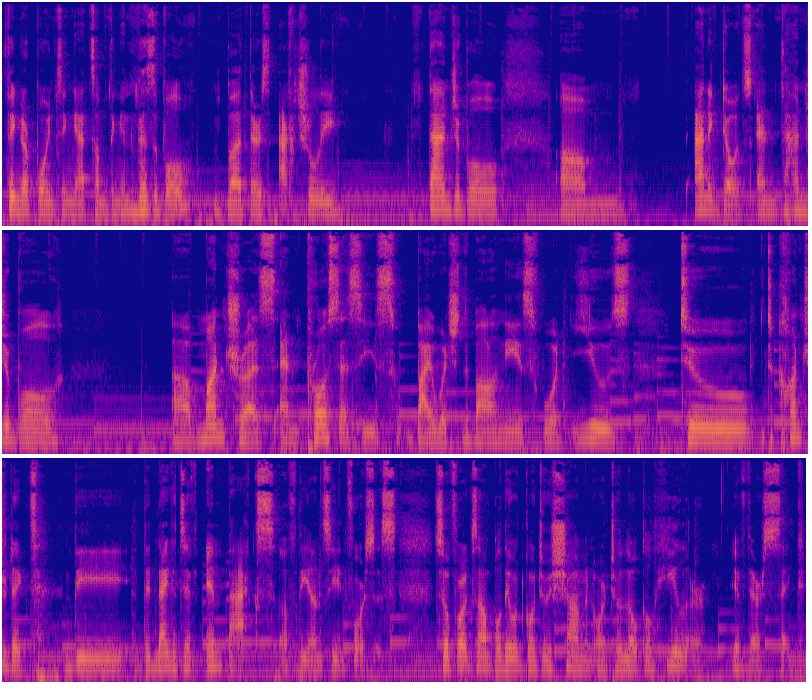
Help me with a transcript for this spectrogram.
finger pointing at something invisible, but there's actually tangible um, anecdotes and tangible uh, mantras and processes by which the Balinese would use to to contradict the the negative impacts of the unseen forces. So, for example, they would go to a shaman or to a local healer if they're sick,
